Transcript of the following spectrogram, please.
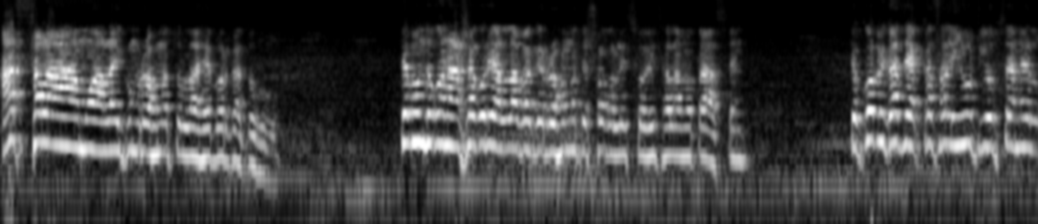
আসসালামু আলাইকুম রহমতুল্লাহ বরকাতহু। তে বন্ধুগণ, আশা করি আল্লাহ পাকের রহমতে সকলে সহি সালামত আছেন। তো কবি কাজে একাশাল YouTube channel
